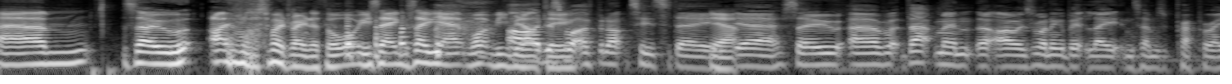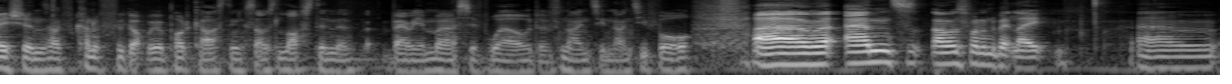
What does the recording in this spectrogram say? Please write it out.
Um, so I've lost my train of thought. What were you saying? So yeah, what have you been Oh, up just to? what I've been up to today. Yeah. Yeah. So um, that meant that I was running a bit late in terms of preparations. I've kind of forgot we were podcasting because I was lost in the very immersive world of 1994, um, and I was running a bit late. Um,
